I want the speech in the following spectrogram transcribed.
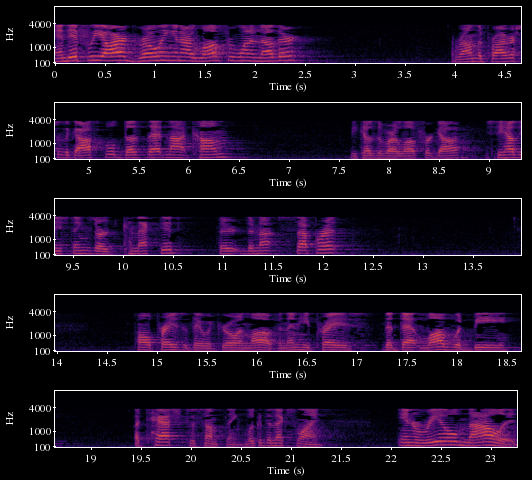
And if we are growing in our love for one another around the progress of the gospel, does that not come because of our love for God? You see how these things are connected? They're, they're not separate. Paul prays that they would grow in love, and then he prays that that love would be attached to something. Look at the next line. In real knowledge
